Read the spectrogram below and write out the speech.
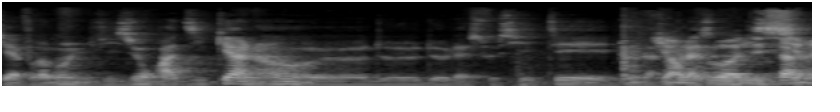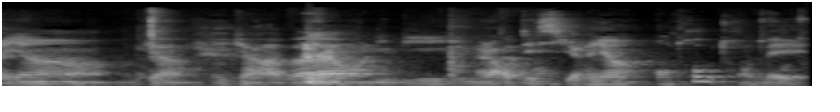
qui a vraiment une vision radicale hein, euh, de, de, la société. De qui emploie des Syriens au Karabakh, en Libye. Alors des Syriens entre autres, mais,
